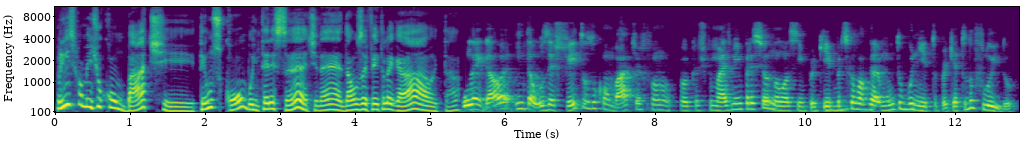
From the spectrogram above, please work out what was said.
principalmente o combate tem uns combos interessantes, né? Dá uns efeitos legal e tal. O legal é. Então, os efeitos do combate foi, foi o que eu acho que mais me impressionou, assim, porque. Por isso que eu falo que é muito bonito, porque é tudo fluido.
